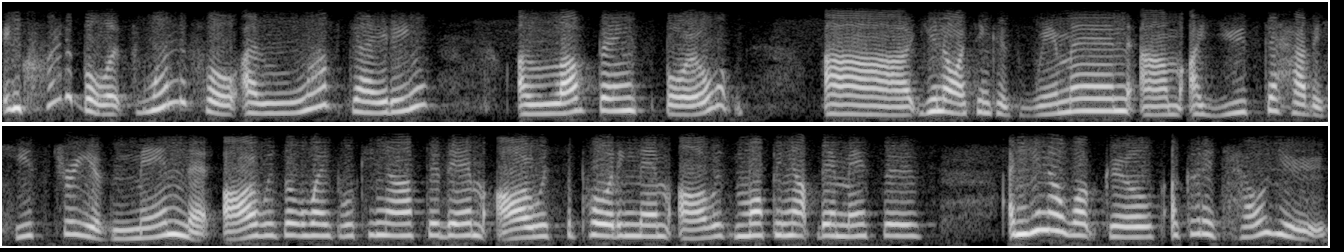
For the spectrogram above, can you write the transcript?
incredible. It's wonderful. I love dating. I love being spoiled. Uh, you know, I think as women, um, I used to have a history of men that I was always looking after them, I was supporting them, I was mopping up their messes. And you know what, girls? I've got to tell you,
